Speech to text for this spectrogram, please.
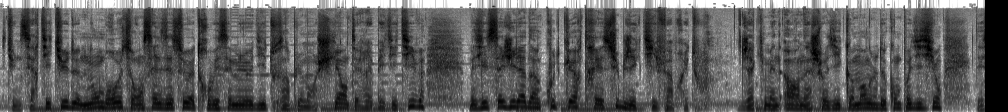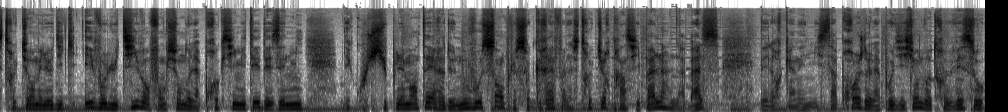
C'est une certitude, nombreux seront celles et ceux à trouver ces mélodies tout simplement chiantes et répétitives, mais il s'agit là d'un coup de cœur très subjectif après tout. Jack Manhorn a choisi comme angle de composition des structures mélodiques évolutives en fonction de la proximité des ennemis. Des couches supplémentaires et de nouveaux samples se greffent à la structure principale, la basse, dès lors qu'un ennemi s'approche de la position de votre vaisseau.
